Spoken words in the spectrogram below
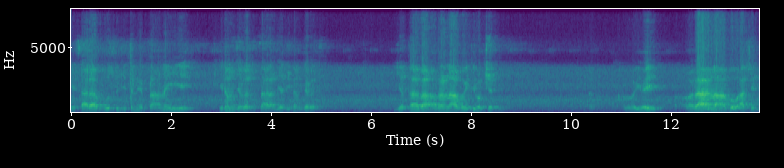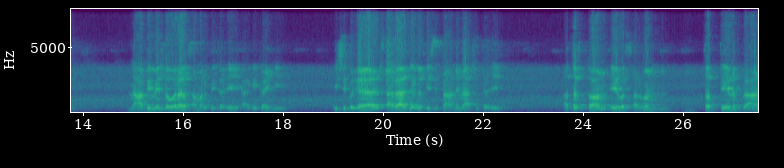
ये सारा भूत जितने प्राण ही है इदम जगत सारा यदिदम जगत। यथा व अरनाभ वक्षति वही अरानाभो आशित नाभि में तो अरा समर्पित है, आगे कहेंगे। इसी प्रकार सारा जगत इस प्राण में आशित है। अतस्तम एवं सर्व तत्न प्राण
